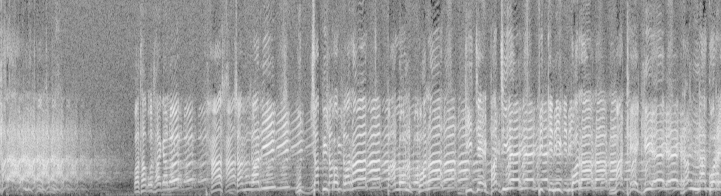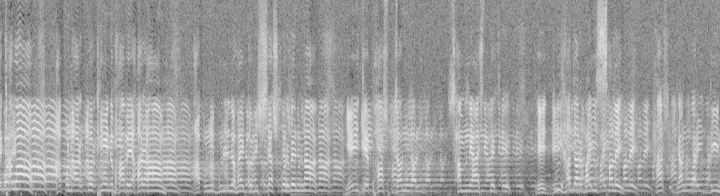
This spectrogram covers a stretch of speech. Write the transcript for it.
হারাম। কথা বোঝা গেল? ফার্স্ট জানুয়ারি উদযাপিত করা পালন করা ডিজে বাজিয়ে পিকনিক করা মাঠে গিয়ে রান্না করে খাওয়া। আপনার কঠিন ভাবে হারাম। আপনি বললে হয়তো বিশ্বাস করবেন না। এই যে ফার্স্ট জানুয়ারি সামনে আসতেছে এই দুই হাজার বাইশ সালে ফার্স্ট জানুয়ারির দিন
